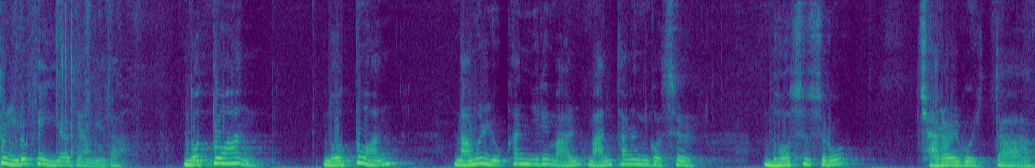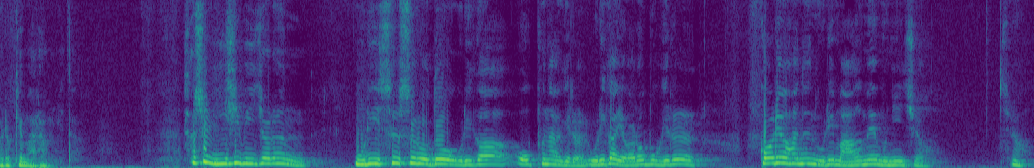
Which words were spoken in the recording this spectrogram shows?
또 이렇게 이야기합니다. 너 또한, 너 또한 남을 욕한 일이 많, 많다는 것을 너 스스로 잘 알고 있다. 그렇게 말합니다. 사실 22절은 우리 스스로도 우리가 오픈하기를, 우리가 열어보기를 꺼려하는 우리 마음의 문이죠. 그렇죠?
